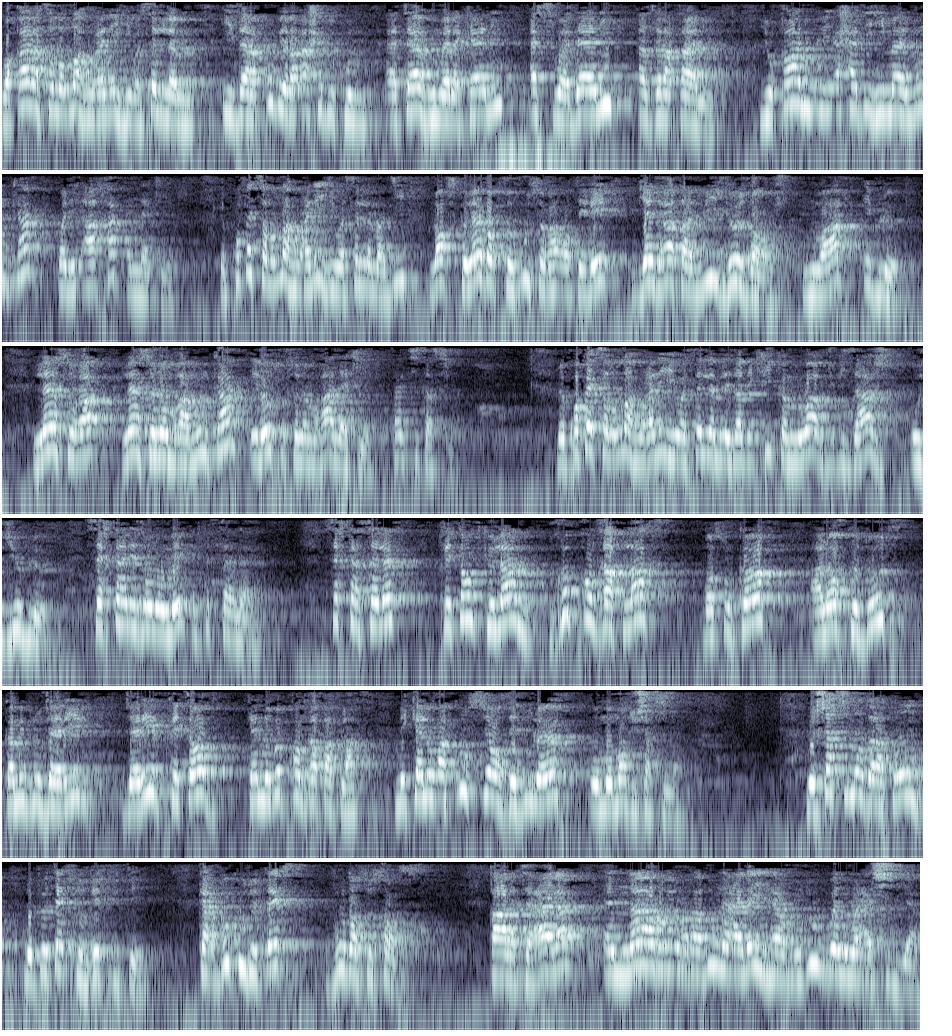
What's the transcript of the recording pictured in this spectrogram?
وقال صلى الله عليه وسلم إذا قبر أحدكم أتاه ملكان أسودان أزرقان يقال لأحدهما المنكر وللآخر النكير le prophète sallallahu alayhi wa sallam a dit Lorsque l'un d'entre vous sera enterré, viendra à lui deux anges, noirs et bleus. L'un se nommera Munkar et l'autre se nommera Nakir. Fin de citation. Le prophète sallallahu alayhi wa sallam les a décrits comme noirs du visage aux yeux bleus. Certains les ont nommés al Certains salafs prétendent que l'âme reprendra place dans son corps alors que d'autres, comme Ibn Jarir, Jarir prétendent qu'elle ne reprendra pas place, mais qu'elle aura conscience des douleurs au moment du châtiment. Le châtiment de la tombe ne peut être réfuté, car beaucoup de textes vont dans ce sens. قال تعالى النار يعرضون عليها غدوا وعشيا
